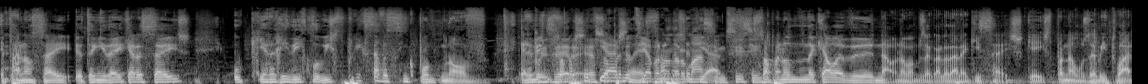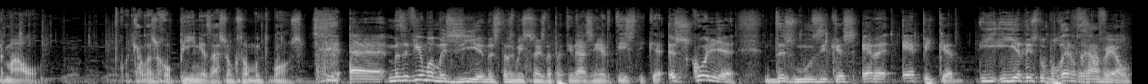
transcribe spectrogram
Epá, não sei, eu tenho ideia que era 6, o que era ridículo isto. Porquê que estava 5.9? Era mesmo só era, para é só chatear, para não é? chatear, para não dar o chatear. máximo, sim, sim. Só para não naquela de, não, não vamos agora dar aqui 6, que é isto para não os habituar mal. Com aquelas roupinhas, acham que são muito bons. Uh, mas havia uma magia nas transmissões da patinagem artística. A escolha das músicas era épica. E ia desde o bolero de Ravel.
